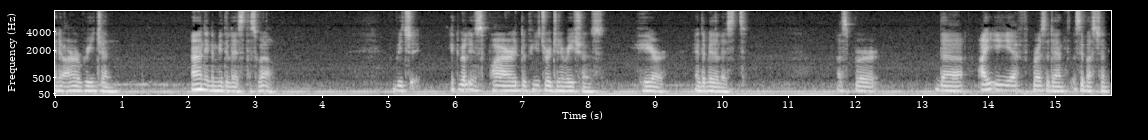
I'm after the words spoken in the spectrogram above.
in the Arab region and in the Middle East as well. Which it will inspire the future generations here in the Middle East. As per the IAAF President Sebastian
